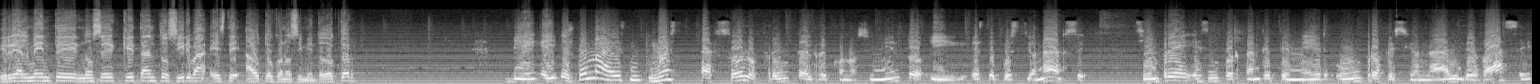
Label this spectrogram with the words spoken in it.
y realmente no sé qué tanto sirva este autoconocimiento, doctor. Bien, el, tema es no estar solo frente al reconocimiento y este cuestionarse. Siempre es importante tener un profesional de base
